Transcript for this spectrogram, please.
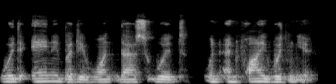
Would anybody want this? Would and why wouldn't you?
